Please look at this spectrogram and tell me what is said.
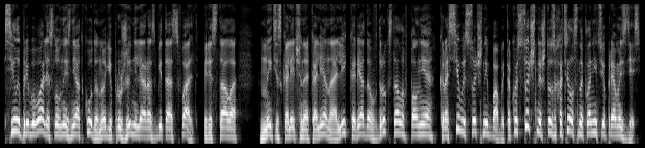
Силы пребывали, словно из ниоткуда, ноги пружинили о разбитый асфальт, перестало ныть искалеченное колено, а Лика рядом вдруг стала вполне красивой, сочной бабой, такой сочной, что захотелось наклонить ее прямо здесь.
